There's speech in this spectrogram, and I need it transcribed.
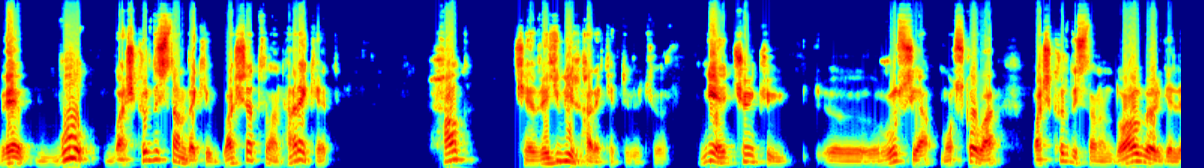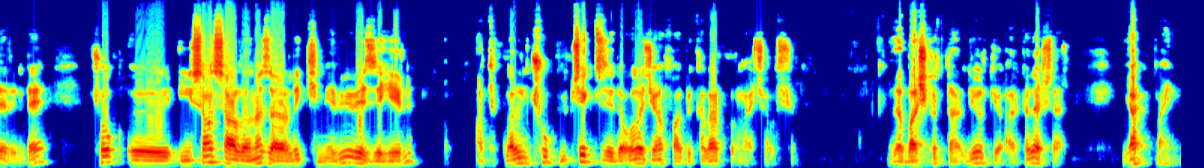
Ve bu Başkırdistan'daki başlatılan hareket halk çevreci bir hareket yürütüyor. Niye? Çünkü e, Rusya, Moskova, Başkırdistan'ın doğal bölgelerinde çok e, insan sağlığına zararlı kimyevi ve zehirli atıkların çok yüksek düzeyde olacağı fabrikalar kurmaya çalışıyor. Ve Başkırtlar diyor ki arkadaşlar yapmayın.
